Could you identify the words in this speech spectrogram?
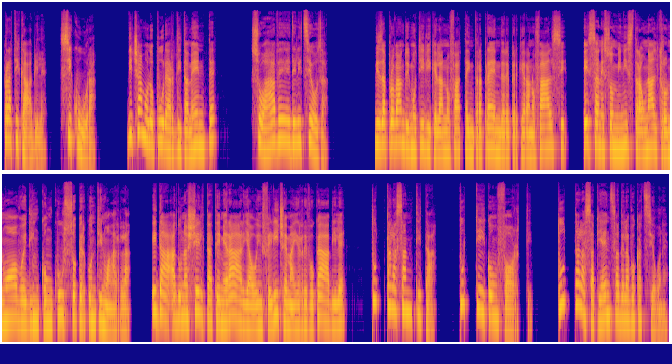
praticabile, sicura, diciamolo pure arditamente, soave e deliziosa. Disapprovando i motivi che l'hanno fatta intraprendere perché erano falsi, essa ne somministra un altro nuovo ed inconcusso per continuarla, e dà ad una scelta temeraria o infelice ma irrevocabile tutta la santità, tutti i conforti, tutta la sapienza della vocazione.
